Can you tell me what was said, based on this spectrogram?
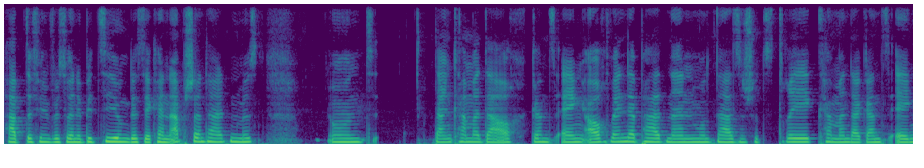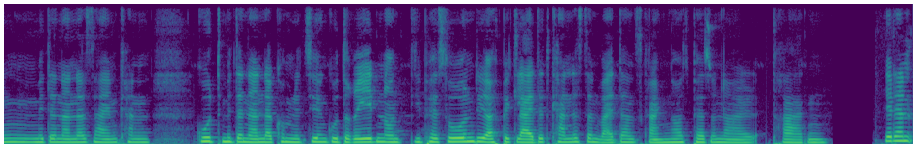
habt auf jeden Fall so eine Beziehung, dass ihr keinen Abstand halten müsst und dann kann man da auch ganz eng, auch wenn der Partner einen Mund-Nasenschutz trägt, kann man da ganz eng miteinander sein, kann gut miteinander kommunizieren, gut reden und die Person, die euch begleitet, kann das dann weiter ans Krankenhauspersonal tragen. Ja, dann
